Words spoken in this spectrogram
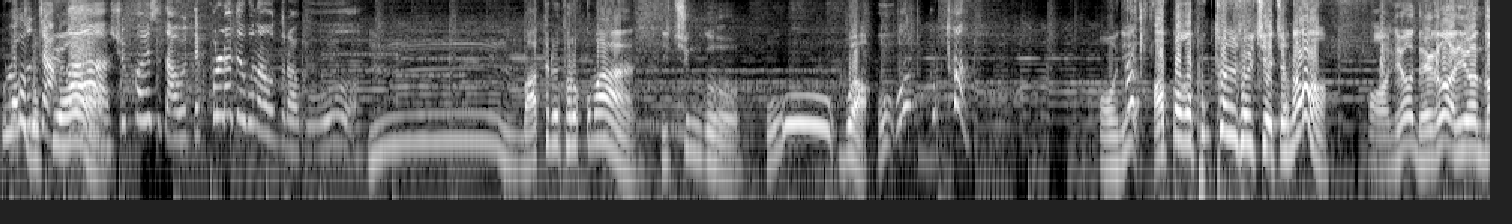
콜라가 어쩐지? 아까 슈퍼에서 나올 때 콜라 들고 나오더라고. 음, 마트를 털었구만. 이 친구. 오, 뭐야? 어? 어? 폭탄! 아니, 아빠가 폭탄을 설치했잖아. 아니야, 내가 아니란다.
